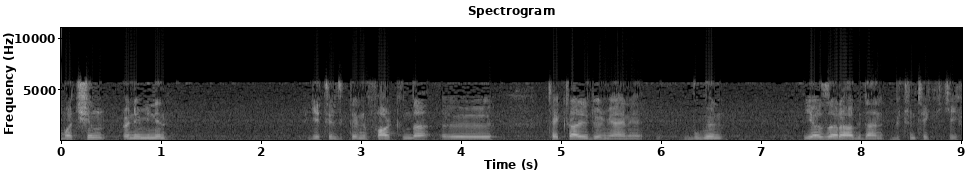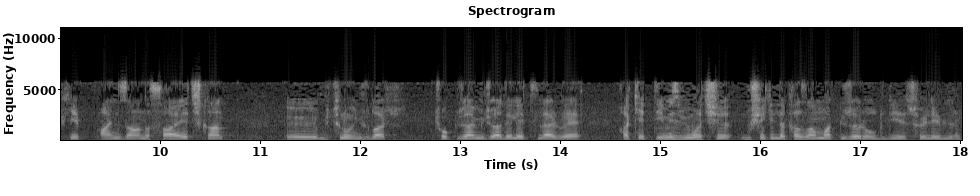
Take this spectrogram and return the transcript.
maçın öneminin getirdiklerinin farkında. E, tekrar ediyorum yani bugün Yazar abiden bütün teknik ekip aynı zamanda sahaya çıkan e, bütün oyuncular çok güzel mücadele ettiler ve hak ettiğimiz bir maçı bu şekilde kazanmak güzel oldu diye söyleyebilirim.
